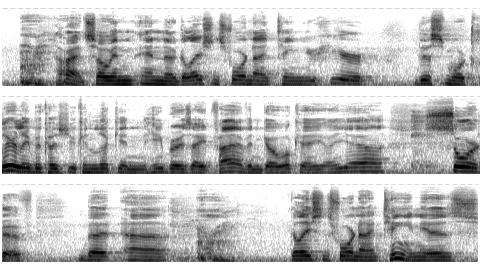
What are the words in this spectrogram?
all right, so in, in uh, Galatians 4.19, you hear this more clearly because you can look in Hebrews 8.5 and go, okay, uh, yeah, sort of. But uh, Galatians 4:19 is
